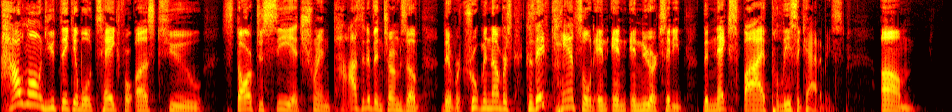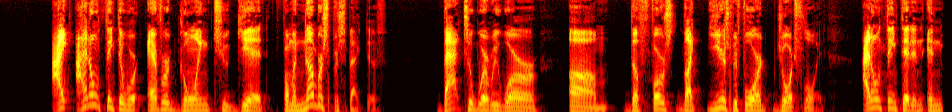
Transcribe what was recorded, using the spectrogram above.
how long do you think it will take for us to start to see a trend positive in terms of the recruitment numbers? Because they've canceled in, in, in New York City the next five police academies. Um, I I don't think that we're ever going to get from a numbers perspective back to where we were um, the first like years before George Floyd. I don't think that in in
